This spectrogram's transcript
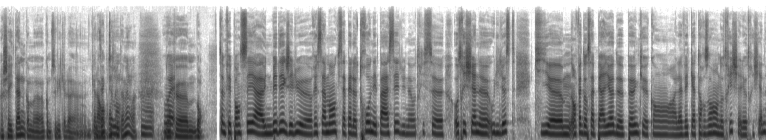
un shaitan comme, comme celui qu'elle a rencontré ta mère. Donc, bon, ça me fait penser à une BD que j'ai lue euh, récemment qui s'appelle Trop n'est pas assez d'une autrice euh, autrichienne euh, Uli Lust qui, en fait, dans sa période punk, quand elle avait 14 ans en Autriche, elle est autrichienne,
